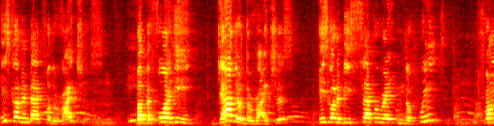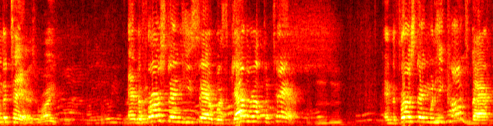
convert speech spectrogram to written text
He's coming back for the righteous. But before he gathered the righteous, he's going to be separating the wheat from the That's tares. right. And the first thing he said was, gather up the tares. And the first thing when he comes back,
